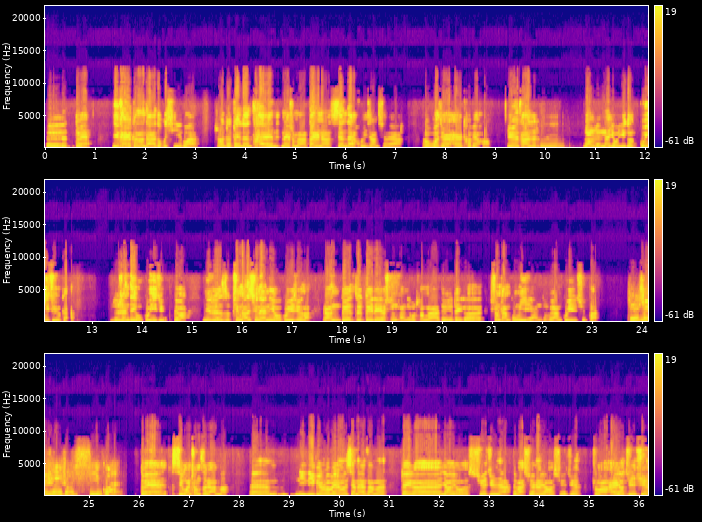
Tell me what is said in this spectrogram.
呃，对，一开始可能大家都不习惯，说这这这太那什么啊，但是呢，现在回想起来啊，呃，我觉得还是特别好，因为它是嗯，让人呢有一个规矩感。人得有规矩，对吧？你这平常训练你有规矩了，然后你对对对这个生产流程啊，对于这个生产工艺啊，你都会按规矩去办。其实这是一种习惯。对，习惯成自然嘛。嗯，你你比如说，为什么现在咱们这个要有学军啊，对吧？学生要有学军，主要还是要军训，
